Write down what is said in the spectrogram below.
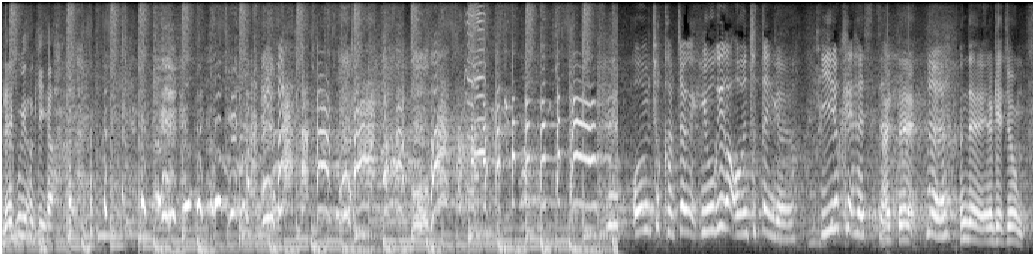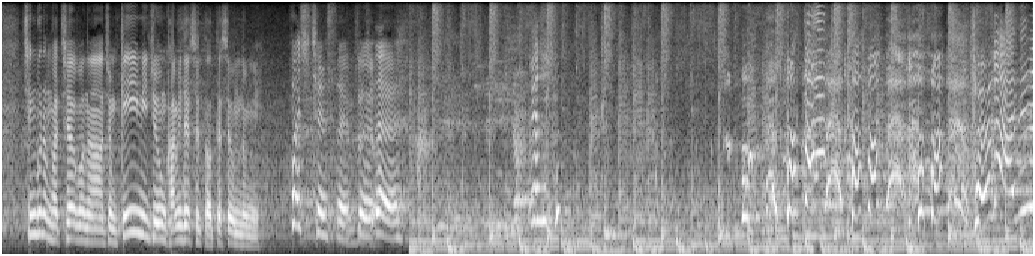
내 구역이야. 엄청 갑자기 여기가 엄청 땡겨요. 이렇게 했을 때. 할 때. 네. 근데 이렇게 좀 친구랑 같이 하거나 좀 게임이 좀 가미됐을 때 어땠어요, 운동이? 훨씬 재밌어요. 그, 네. 별거 아니네.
